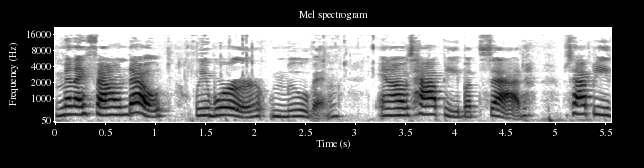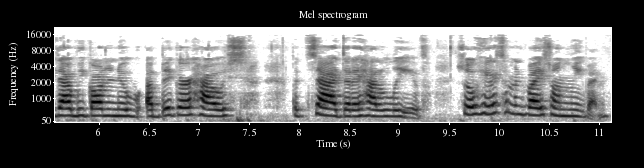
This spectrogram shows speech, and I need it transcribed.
And then I found out we were moving, and I was happy but sad. I was happy that we got new, a bigger house, but sad that I had to leave. So here's some advice on leaving.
